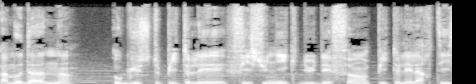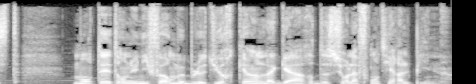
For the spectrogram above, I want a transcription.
À Modane, Auguste Pitelet, fils unique du défunt Pitelet l'artiste, montait en uniforme bleu turquin la garde sur la frontière alpine.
